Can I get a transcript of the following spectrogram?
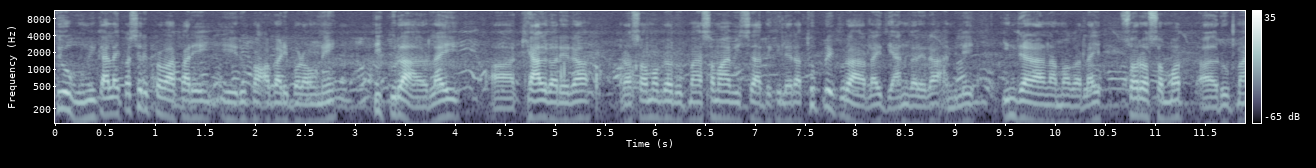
त्यो भूमिकालाई कसरी प्रभावकारी रूपमा अगाडि बढाउने ती कुराहरूलाई ख्याल गरेर र समग्र रूपमा समावेशितादेखि लिएर थुप्रै कुराहरूलाई ध्यान गरेर हामीले इन्दिरा राणा मगरलाई सर्वसम्मत रूपमा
